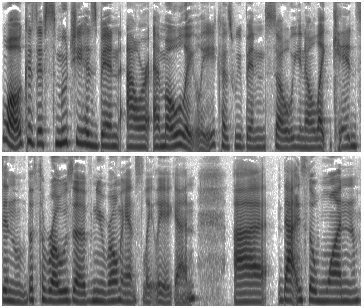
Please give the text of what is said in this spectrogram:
Well, because if Smoochie has been our MO lately, because we've been so, you know, like kids in the throes of new romance lately again, uh, that is the one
